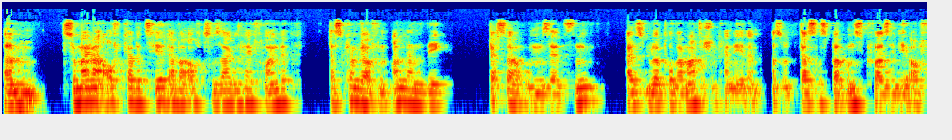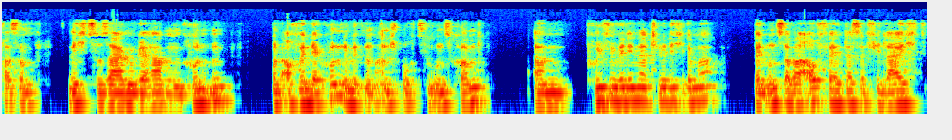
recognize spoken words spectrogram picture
Ähm, zu meiner Aufgabe zählt aber auch zu sagen, hey Freunde, das können wir auf einem anderen Weg besser umsetzen als über programmatische Kanäle. Also das ist bei uns quasi die Auffassung, nicht zu sagen, wir haben einen Kunden und auch wenn der Kunde mit einem Anspruch zu uns kommt, ähm, prüfen wir den natürlich immer. Wenn uns aber auffällt, dass er vielleicht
